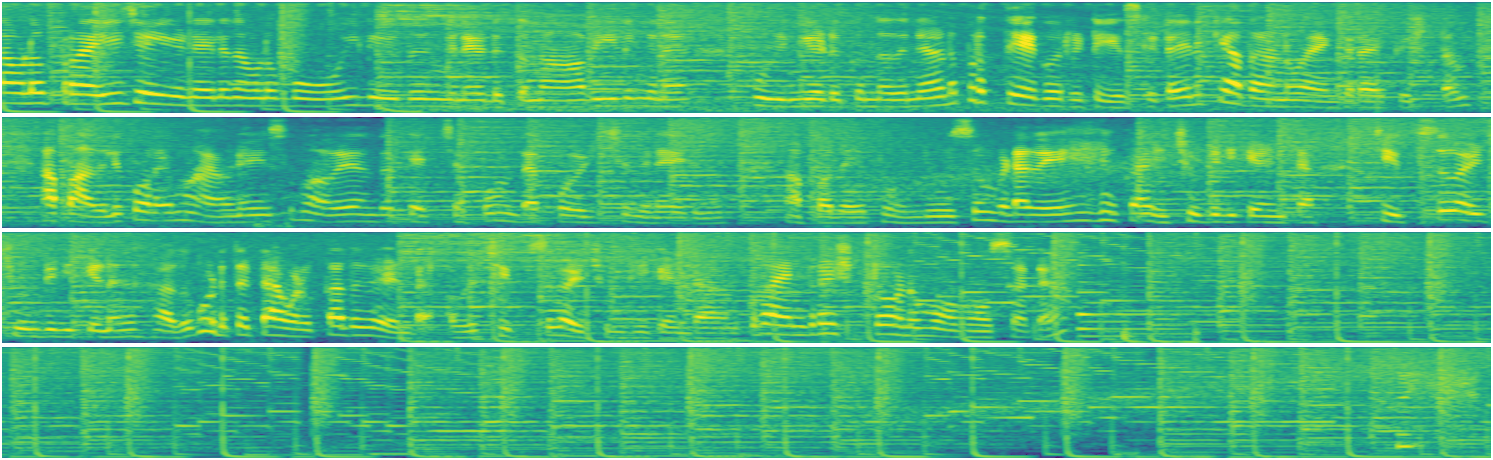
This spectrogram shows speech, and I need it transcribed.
നമ്മൾ ഫ്രൈ ചെയ്യണേൽ നമ്മൾ ബോയിൽ ചെയ്ത് ഇങ്ങനെ എടുക്കുന്ന ആവിയിൽ ഇങ്ങനെ പുഴുങ്ങിയെടുക്കുന്നതിനാണ് പ്രത്യേക ഒരു ടേസ്റ്റ് കിട്ടുക. എനിക്ക് അതാണ് ഭയങ്കരമായിട്ട് ഇഷ്ടം. അപ്പോൾ അതിൽ കുറേ മയോണൈസും അവർ എന്തോ കെച്ചപ്പും ഇതൊക്കെ ഒഴിച്ച് ഇങ്ങനെ ആയിരുന്നു അപ്പോൾ അതേ പൊന്നൂസും ഇവിടെ അതേ കഴിച്ചുകൊണ്ടിരിക്കേണ്ട ചിപ്സ് കഴിച്ചുകൊണ്ടിരിക്കണത് അത് കൊടുത്തിട്ട് അവൾക്ക് അത് വേണ്ട. അവൾ ചിപ്സ് കഴിച്ചുകൊണ്ടിരിക്കേണ്ട അവൾക്ക് ഭയങ്കര ഇഷ്ടമാണ് മോമോസൊക്കെ.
